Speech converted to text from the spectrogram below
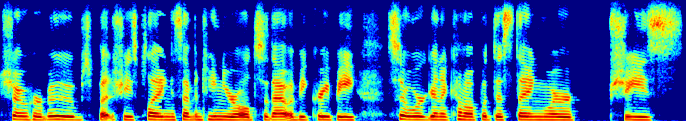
show her boobs, but she's playing a 17 year old, so that would be creepy. So we're going to come up with this thing where she's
